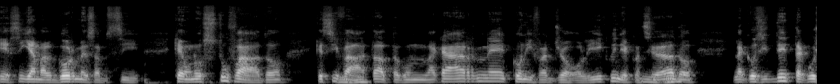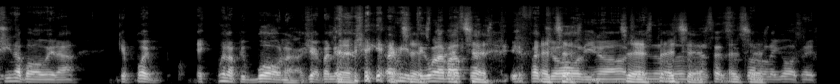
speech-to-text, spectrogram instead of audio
che si chiama il gourmet sabzi, che è uno stufato che si fa mm-hmm. tra l'altro con la carne, con i fagioli, quindi è considerato mm-hmm. la cosiddetta cucina povera, che poi è quella più buona, mm, cioè, certo, cioè chiaramente certo, come la pasta certo, e i fagioli, no? Cioè, certo, non, certo, senso, sono le cose...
